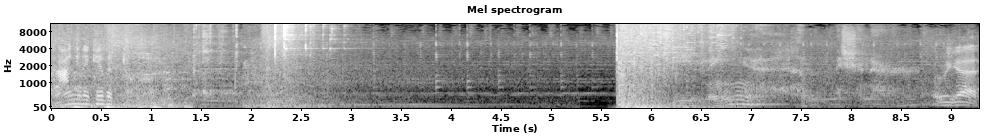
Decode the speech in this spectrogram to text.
And I'm gonna give it to him. Evening, uh, Commissioner. What we got?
